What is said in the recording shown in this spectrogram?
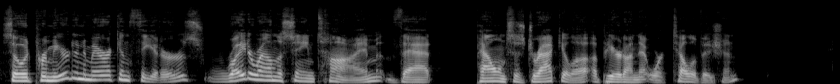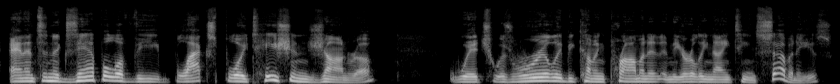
So it premiered in American theaters right around the same time that Palance's Dracula appeared on network television. And it's an example of the blaxploitation genre, which was really becoming prominent in the early 1970s.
